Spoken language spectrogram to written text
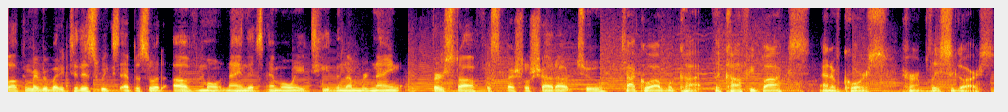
welcome everybody to this week's episode of Moat 9. That's M O A T, the number 9. First off, a special shout out to Taco Avocat, the coffee box, and of course, Current Place Cigars.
